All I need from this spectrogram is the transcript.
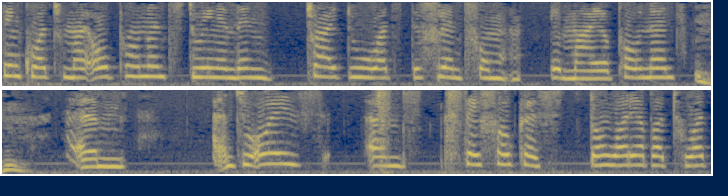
think what my opponent's doing, and then try do what's different from uh, my opponent. mhm Um, and to always um, stay focused. Don't worry about what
